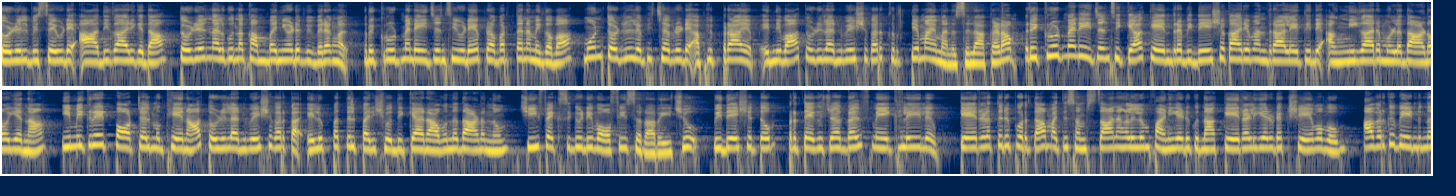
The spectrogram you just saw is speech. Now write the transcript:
തൊഴിൽ വിസയുടെ ആധികാരികത തൊഴിൽ നൽകുന്ന കമ്പനിയുടെ വിവരങ്ങൾ റിക്രൂട്ട്മെന്റ് ഏജൻസിയുടെ പ്രവർത്തന മികവ് മുൻ തൊഴിൽ ലഭിച്ചവരുടെ അഭിപ്രായം എന്നിവ തൊഴിലന്വേഷകർ കൃത്യമായി മനസ്സിലാക്കണം. റിക്രൂട്ട്മെന്റ് ഏജൻസിക്ക് കേന്ദ്ര വിദേശകാര്യ മന്ത്രാലയത്തിന്റെ അംഗീകാരമുള്ളതാണോ എന്ന ഇമിഗ്രേറ്റ് പോർട്ടൽ മുഖേന തൊഴിലന്വേഷകർക്ക് എളുപ്പത്തിൽ പരിശോധിക്കാനാവുന്നതാണെന്നും ചീഫ് എക്സിക്യൂട്ടീവ് ഓഫീസർ അറിയിച്ചു. വിദേശത്തും പ്രത്യേകിച്ച് ഗൾഫ് മേഖലയിലും കേരളത്തിന് പുറത്ത് മറ്റ് സംസ്ഥാനങ്ങളിലും പണിയെടുക്കുന്ന കേരളീയരുടെ ക്ഷേമവും അവർക്ക് വേണ്ടുന്ന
